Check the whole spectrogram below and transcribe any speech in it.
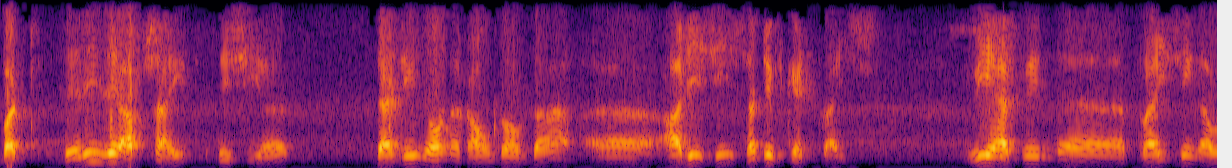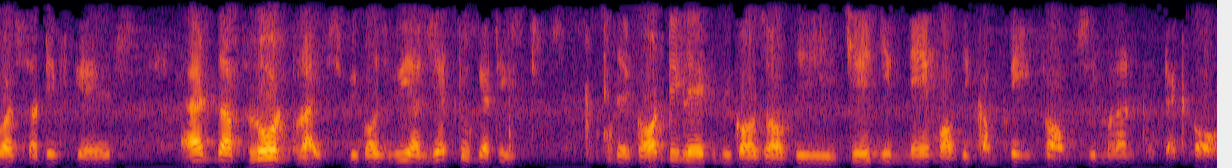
But there is a upside this year that is on account of the uh, REC certificate price. We have been uh, pricing our certificates at the floor price because we are yet to get it. They got delayed because of the change in name of the company from Simran to Techno,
